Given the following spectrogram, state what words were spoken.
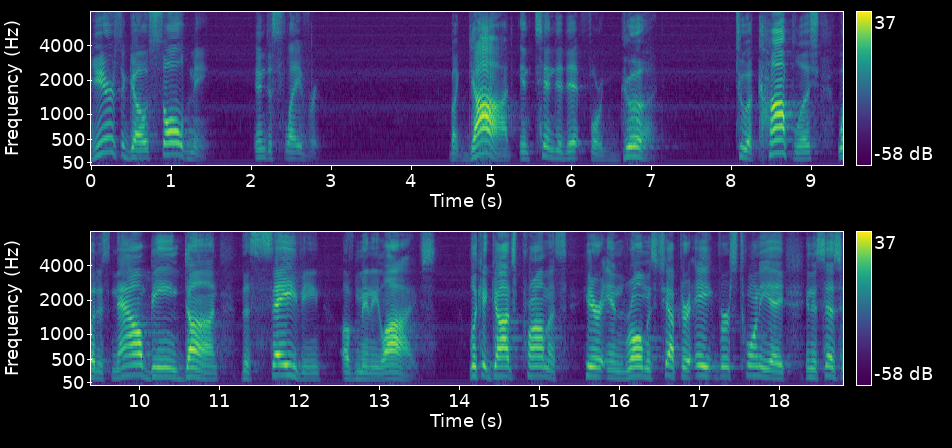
years ago sold me, into slavery. But God intended it for good to accomplish what is now being done the saving of many lives. Look at God's promise here in Romans chapter 8, verse 28, and it says,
